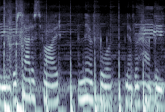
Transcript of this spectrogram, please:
were never satisfied and therefore never happy.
